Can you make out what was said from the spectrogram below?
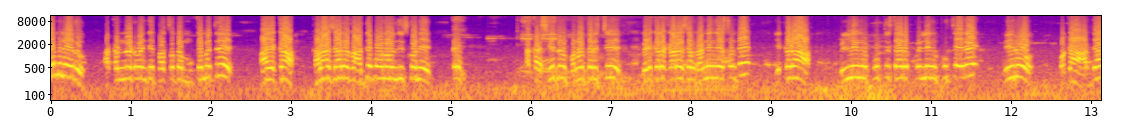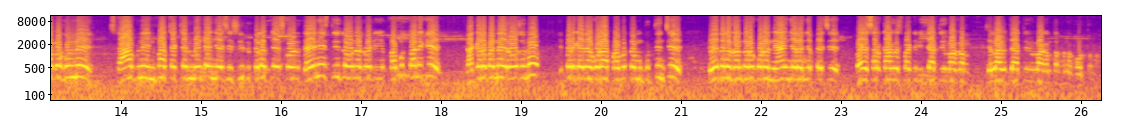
ఏమీ లేదు. అక్కడ ఉన్నటువంటి ప్రస్తుత ముఖ్యమంత్రి ఆ యొక్క కళాశాలకు అద్దె భవనాలు తీసుకొని అక్కడ సీట్లను పునరుద్ధరించి మెడికల్ కళాశాల రన్నింగ్ చేస్తుంటే ఇక్కడ బిల్డింగ్ పూర్తి స్థాయి బిల్డింగ్ పూర్తి అయినాయి మీరు ఒక అధ్యాపకుల్ని స్టాఫ్ని ఇన్ఫ్రాస్ట్రక్చర్ మెయింటైన్ చేసి సీట్లు ఫిలప్ చేసుకోవడం దయనీయ స్థితిలో ఉన్నటువంటి ఈ ప్రభుత్వానికి దగ్గర పడిన రోజులు. ఇప్పటికైనా కూడా ప్రభుత్వం గుర్తించి పేదలకు అందరూ కూడా న్యాయం చేయాలని చెప్పేసి వైఎస్ఆర్ కాంగ్రెస్ పార్టీ విద్యార్థి విభాగం జిల్లా విద్యార్థి విభాగం తరఫున కోరుతున్నాం.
